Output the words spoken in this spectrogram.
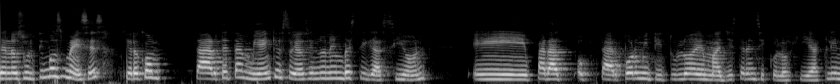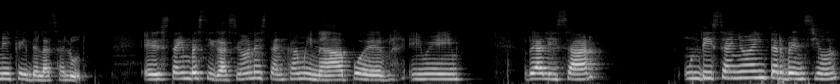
en los últimos meses, quiero contarte también que estoy haciendo una investigación eh, para optar por mi título de Magíster en Psicología Clínica y de la Salud. Esta investigación está encaminada a poder eh, realizar un diseño de intervención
